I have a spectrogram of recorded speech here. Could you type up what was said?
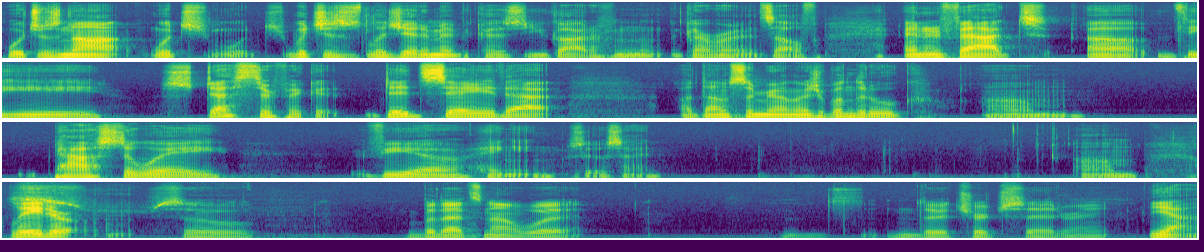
which was not which which which is legitimate because you got it from the government itself. And in fact, uh, the death certificate did say that Adam Semyonovich Bondaruk um, passed away via hanging, suicide. Um, later, So, but that's not what the church said, right? Yeah,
